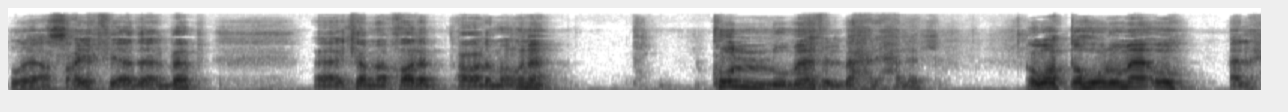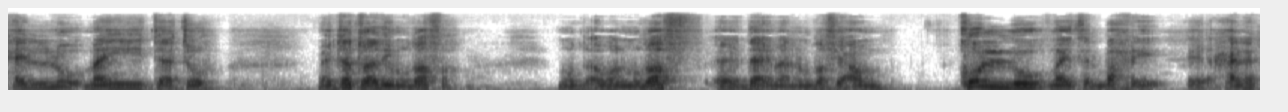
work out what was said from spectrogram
والصحيح في هذا الباب كما قال علماؤنا كل ما في البحر حلال. هو الطهور ماؤه الحل ميتته. ميتته هذه مضافة. والمضاف دائما المضاف يعم. كل ميت البحر حلال.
